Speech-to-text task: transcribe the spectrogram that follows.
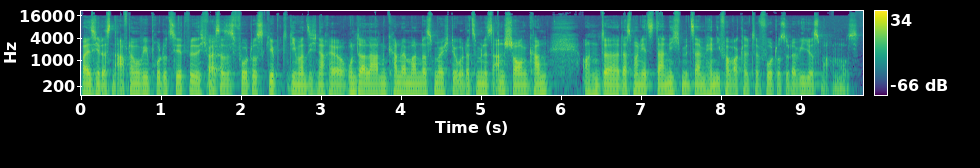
weiß ich ja, dass ein Aftermovie produziert wird. Ich weiß, dass es Fotos gibt, die man sich nachher runterladen kann, wenn man das möchte oder zumindest anschauen kann und äh, dass man jetzt da nicht mit seinem Handy verwackelte Fotos oder Videos machen muss.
